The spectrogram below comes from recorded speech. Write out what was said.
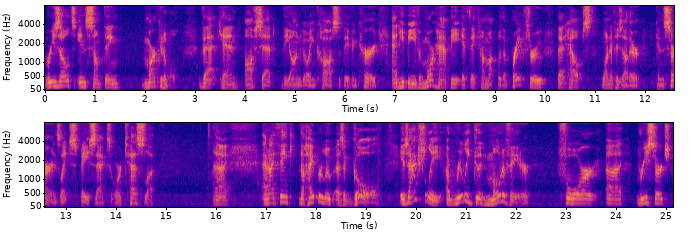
results in something marketable that can offset the ongoing costs that they've incurred. And he'd be even more happy if they come up with a breakthrough that helps one of his other concerns, like SpaceX or Tesla. Uh, and I think the Hyperloop as a goal is actually a really good motivator for uh, research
